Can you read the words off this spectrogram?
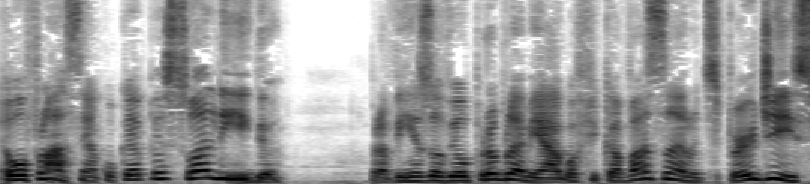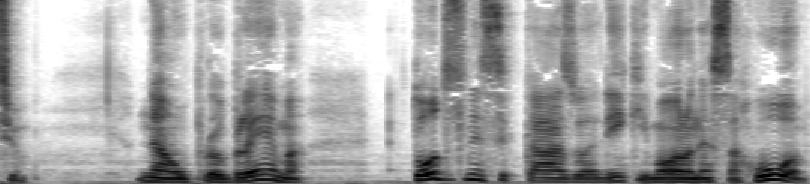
eu vou falar assim: a qualquer pessoa liga para vir resolver o problema e a água fica vazando, desperdício. Não, o problema, todos nesse caso ali que moram nessa rua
